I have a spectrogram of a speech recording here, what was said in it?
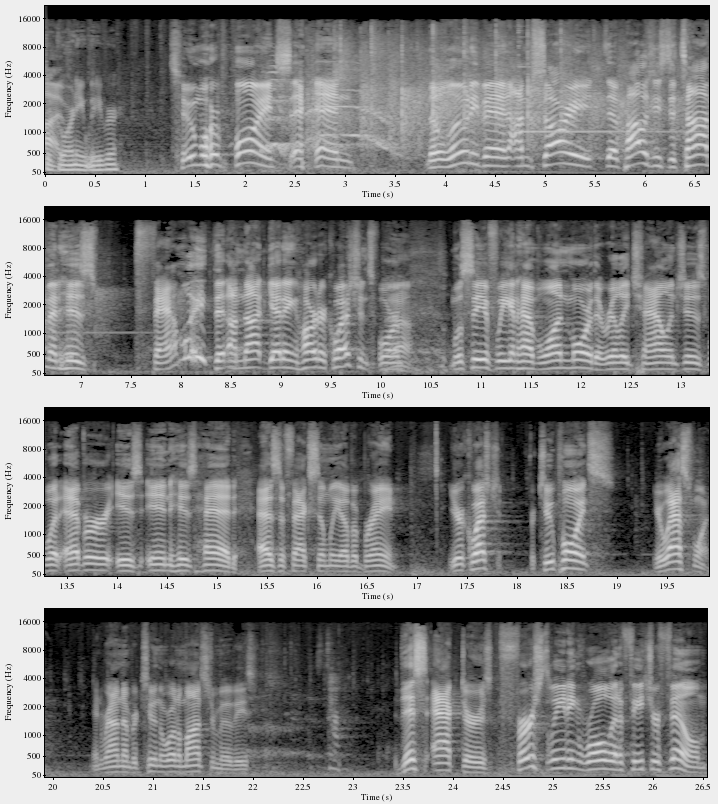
Sigourney Weaver. Two more points, and the Looney Bin. I'm sorry. The apologies to Tom and his family that I'm not getting harder questions for him. Yeah. We'll see if we can have one more that really challenges whatever is in his head as a facsimile of a brain. Your question for two points. Your last one in round number two in the world of monster movies. This actor's first leading role in a feature film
